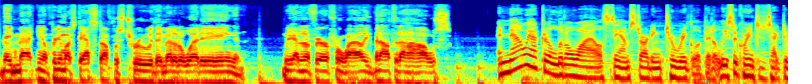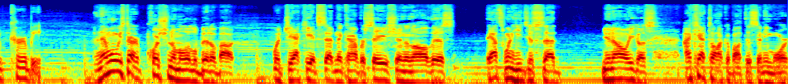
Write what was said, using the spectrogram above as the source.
They met, you know, pretty much that stuff was true. They met at a wedding and we had an affair for a while. He'd been out to the house. And now, after a little while, Sam's starting to wriggle a bit, at least according to Detective Kirby. And then when we started pushing him a little bit about what Jackie had said in the conversation and all this, that's when he just said, You know, he goes, I can't talk about this anymore.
